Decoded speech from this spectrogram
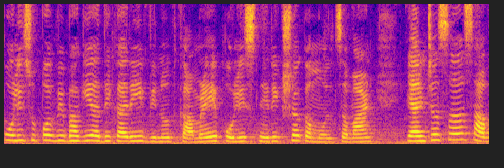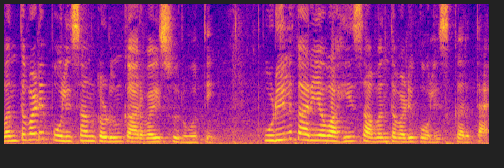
पोलीस उपविभागीय अधिकारी विनोद कांबळे पोलीस निरीक्षक अमोल चव्हाण यांच्यासह सावंतवाडी पोलिसांकडून कारवाई सुरू होती. पुढील कार्यवाही सावंतवाडी पोलीस करताय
